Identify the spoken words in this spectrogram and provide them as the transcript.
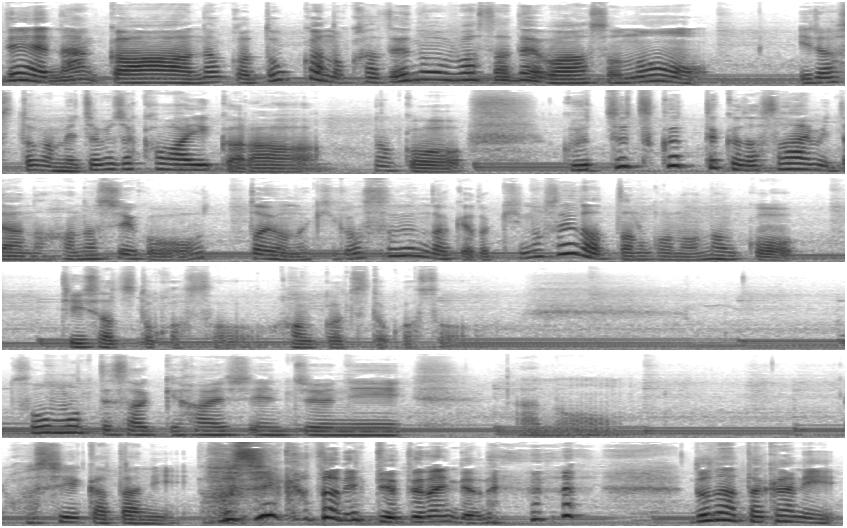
で、なんか、なんかどっかの風の噂では、そのイラストがめちゃめちゃ可愛いから、なんか、グッズ作ってくださいみたいな話があったような気がするんだけど、気のせいだったのかな？なんか、T シャツとかさ、ハンカチとかさ。そう思ってさっき配信中に、あの、欲しい方に、欲しい方にって言ってないんだよね どなたかに、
